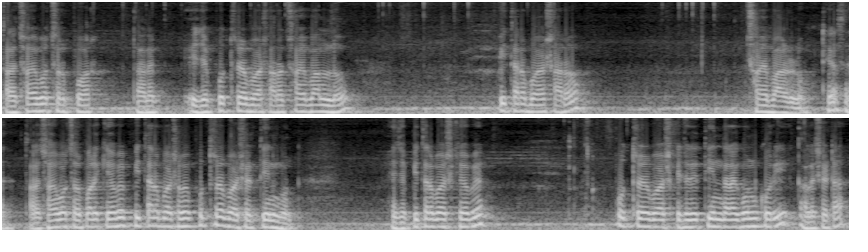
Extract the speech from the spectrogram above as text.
তাহলে ছয় বছর পর, তাহলে এই যে পুত্রের বয়স আরও ছয় বাড়লো, পিতার বয়স আরও ছয় বাড়লো, ঠিক আছে? তাহলে ছয় বছর পরে কী হবে? পিতার বয়স হবে পুত্রের বয়সের তিন গুণ। এই যে পিতার বয়স কী হবে? পুত্রের বয়সকে যদি তিন দ্বারা গুণ করি, তাহলে সেটা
